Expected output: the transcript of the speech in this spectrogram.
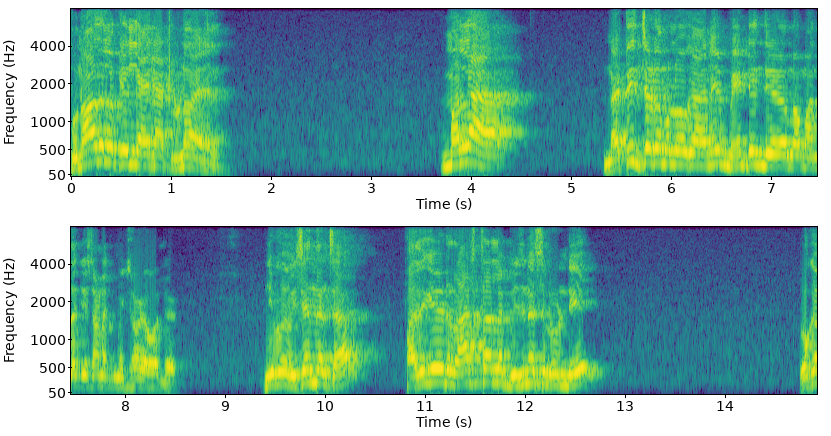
పునాదులకు వెళ్ళి ఆయన అట్లున్నది ఆయనది మళ్ళా నటించడంలో కానీ మెయింటైన్ చేయడంలో మందకృష్ణకు మించిన ఎవరు లేడు. నీకు ఒక విషయం తెలుసా? పదిహేడు రాష్ట్రాల్లో బిజినెస్లు ఉండి ఒక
